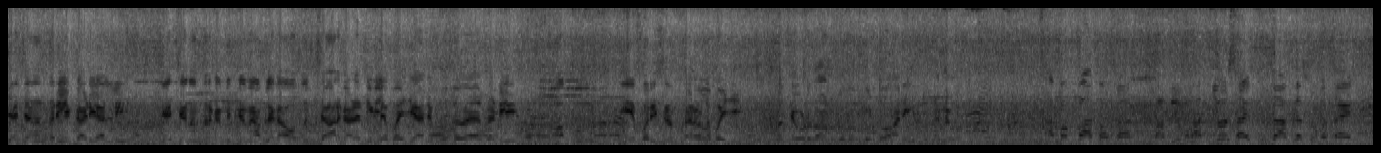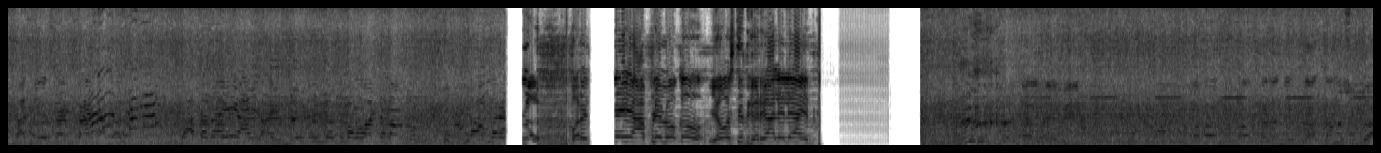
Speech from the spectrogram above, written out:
याच्यानंतर एक गाडी आली याच्यानंतर कमीत कमी आपल्या गावातून चार गाड्या निघल्या पाहिजे आणि बुद्धव्यासाठी आपण हे परिश्रम करायला पाहिजे. बस एवढंच आंदोलन करतो आणि धन्यवाद. आपण पाहत होता. सातवीवर साहेब सुद्धा आपल्यासोबत आहेत. सातवीवर साहेब काय हे इंटरव्ह्यूला तुम्हाला वाटा लावलं. परत आपले लोक व्यवस्थित घरी आलेले आहेत. जाताना सुद्धा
